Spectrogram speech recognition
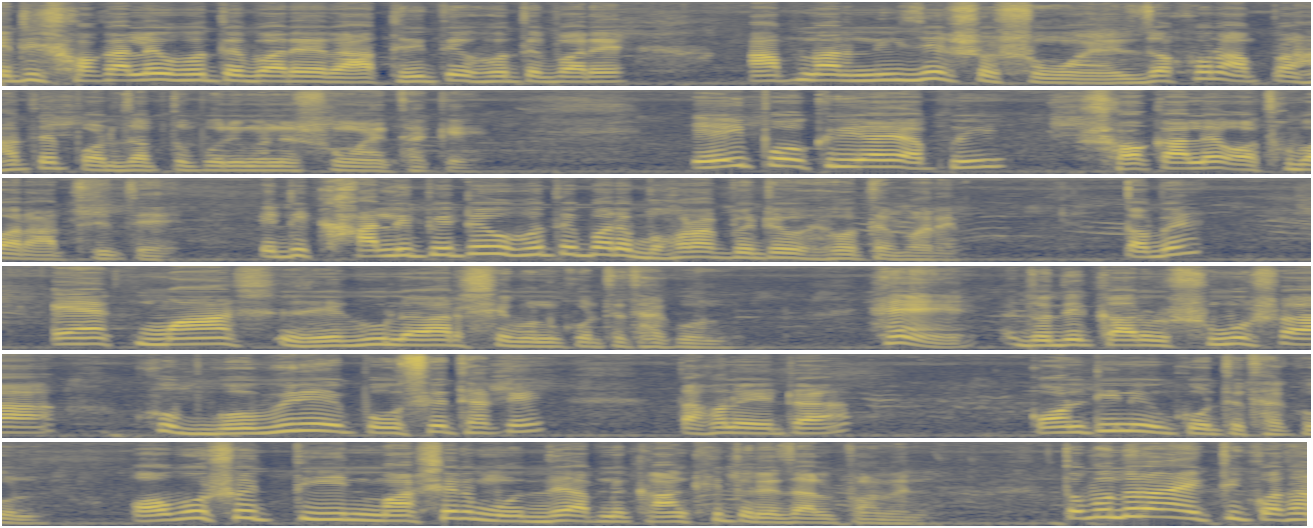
এটি সকালেও হতে পারে, রাত্রিতেও হতে পারে। আপনার নিজস্ব সময়ে, যখন আপনার হাতে পর্যাপ্ত পরিমাণে সময় থাকে। এই প্রক্রিয়ায় আপনি সকালে অথবা রাত্রিতে, এটি খালি পেটেও হতে পারে, ভরা পেটেও হতে পারে। তবে এক মাস রেগুলার সেবন করতে থাকুন। হ্যাঁ যদি কারোর সমস্যা খুব গভীরে পৌঁছে থাকে, তাহলে এটা কন্টিনিউ করতে থাকুন। অবশ্যই তিন মাসের মধ্যে আপনি কাঙ্ক্ষিত রেজাল্ট পাবেন। তো বন্ধুরা, একটি কথা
